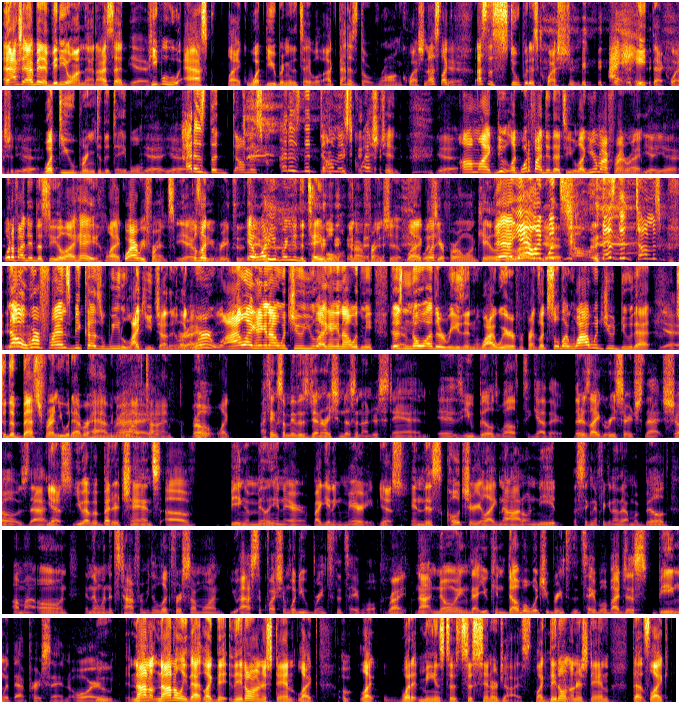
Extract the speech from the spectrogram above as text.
and actually, I've been a video on that. I said, Yeah. people who ask like, what do you bring to the table? Like that is the wrong question. That's like Yeah. that's the stupidest question. I hate that question. Yeah. What do you bring to the table? Yeah, yeah. That is the dumbest. that is the dumbest question. Yeah. I'm like, dude, like, what if I did that to you? Like, you're my friend, right? Yeah, yeah. What if I did this to you? Like, hey, like, why are we friends? Yeah, what like, do you bring to the yeah, what do you bring to the table in our friendship? Like, What's what, your 401k looking yeah, like? yeah, like what's that's the dumbest. No, we're friends because we like each other. Like Right. we're I like hanging out with you, you like hanging out with me. There's no other reason why we're for friends. Like so, like why would you do that Yeah. to the best friend you would ever have in your lifetime, Bro. You're, Like I think something this generation doesn't understand is you build wealth together. There's like research that shows that Yes. you have a better chance of being a millionaire by getting married. Yes. In this culture, you're like, nah, I don't need a significant other. I'm gonna build on my own. And then when it's time for me to look for someone, you ask the question, what do you bring to the table? Right. Not knowing that you can double what you bring to the table by just being with that person or Dude, not not only that, like they, they don't understand like uh, like what it means to to synergize. Like they Mm-hmm. don't understand that's like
